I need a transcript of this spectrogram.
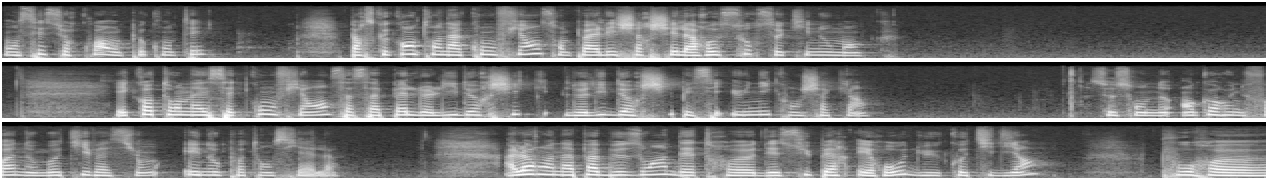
on sait sur quoi on peut compter. Parce que quand on a confiance, on peut aller chercher la ressource qui nous manque. Et quand on a cette confiance, ça s'appelle le leadership, le leadership et c'est unique en chacun. Ce sont encore une fois nos motivations et nos potentiels. Alors on n'a pas besoin d'être euh, des super-héros du quotidien pour euh,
